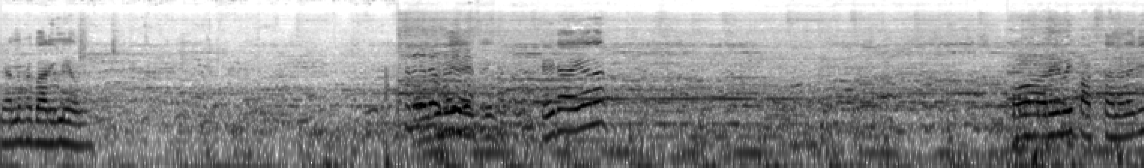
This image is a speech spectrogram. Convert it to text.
ਜਾਨੂੰ ਫੇ ਬਾਰੀ ਨਹੀਂ ਆਉਣੀ ਕਿਹੜਾ ਆਏਗਾ ਨਾ? ਉਹ ਆ ਰਹੇ ਬਈ ਪਾਕਿਸਤਾਨ ਵਾਲੇ ਵੀ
